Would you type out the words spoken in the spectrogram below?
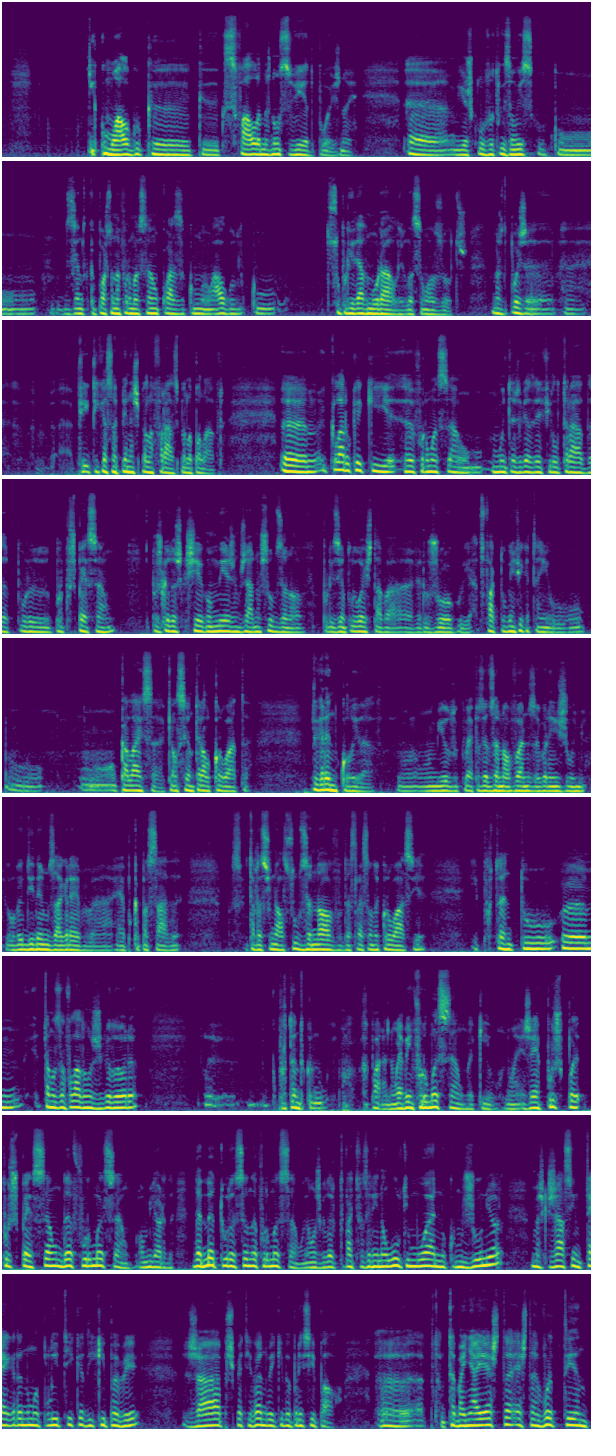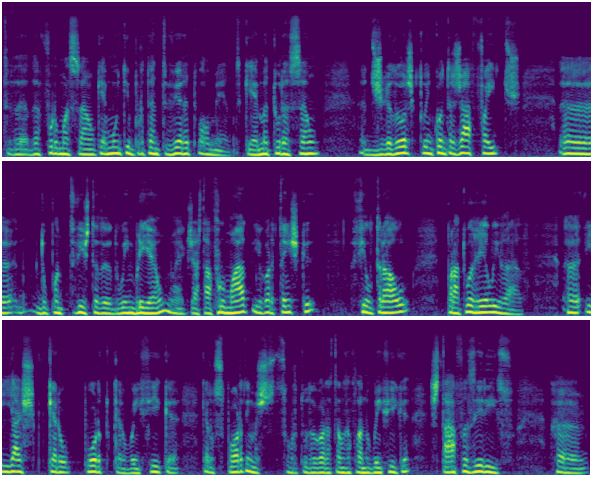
e como algo que, que, que se fala, mas não se vê depois, não é? Uh, e os clubes utilizam isso com, dizendo que apostam na formação quase como algo de, de superioridade moral em relação aos outros. Mas depois uh, uh, fica-se apenas pela frase, pela palavra. Claro que aqui a formação muitas vezes é filtrada por, por prospecção, por jogadores que chegam mesmo já no sub-19. Por exemplo, hoje estava a ver o jogo e, de facto, o Benfica tem o, o, o aquele central croata, de grande qualidade. Um miúdo que vai fazer 19 anos agora em junho. Ele veio de Dinamo Zagreb, a época passada, internacional sub-19 da seleção da Croácia. E, portanto, estamos a falar de um jogador portanto, repara, não é bem formação aquilo, não é? Já é prospeção da formação, ou melhor, da maturação da formação. É um jogador que vai te fazer ainda o último ano como júnior, mas que já se integra numa política de equipa B, já perspectivando a equipa principal. Uh, portanto, também há esta, esta vertente da, da, formação que é muito importante ver atualmente, que é a maturação de jogadores que tu encontras já feitos uh, do ponto de vista de, do embrião, não é? que já está formado e agora tens que filtrá-lo para a tua realidade. Uh, e acho que quer o Porto, quer o Benfica, quer o Sporting, mas sobretudo agora estamos a falar no Benfica, está a fazer isso. Uh,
